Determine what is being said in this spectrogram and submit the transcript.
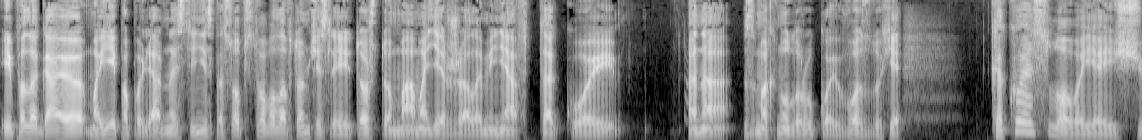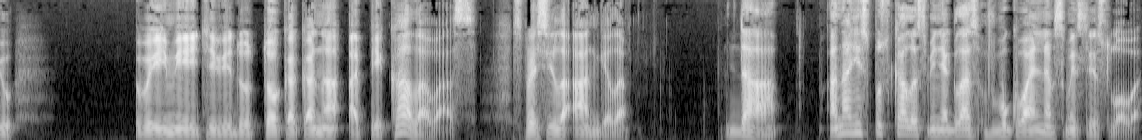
и, полагаю, моей популярности не способствовало в том числе и то, что мама держала меня в такой Она взмахнула рукой в воздухе. «Какое слово я ищу?» «Вы имеете в виду то, как она опекала вас?» — спросила Ангела. «Да, она не спускала с меня глаз в буквальном смысле слова.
